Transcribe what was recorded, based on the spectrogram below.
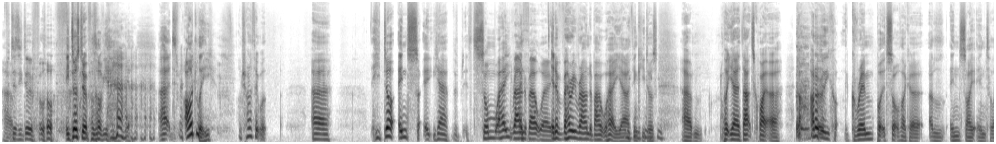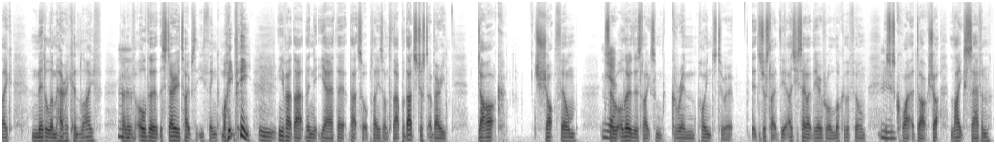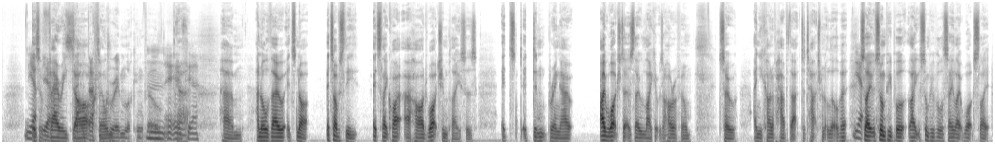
Um, Does he do it for love? he does do it for love. Yeah. yeah. Uh, oddly, I'm trying to think what. Uh, he does in yeah some way Roundabout way. in a very roundabout way. Yeah, I think he does. Um, but yeah, that's quite a. I don't really call it grim, but it's sort of like a, a insight into like middle American life, kind Mm. of all the, the stereotypes that you think might be Mm. about that. Then yeah, that that sort of plays onto that. But that's just a very dark shot film. yeah. So although there's like some grim points to it, it's just like the as you say, like the overall look of the film is Mm. just quite a dark shot. Like Seven yeah. is a Yeah, very so dark That's film. a grim looking film. Mm, it is, Yeah. yeah. Um, and although it's not, it's obviously it's like quite a hard watch in places. It's it didn't bring out. I watched it as though like it was a horror film, so and you kind of have that detachment a little bit. Yeah. So like some people like some people will say like what's like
